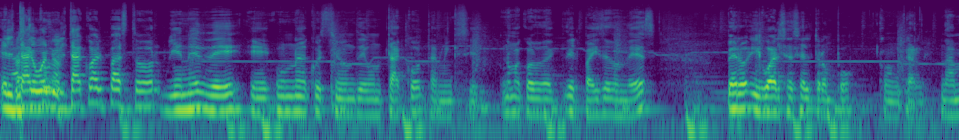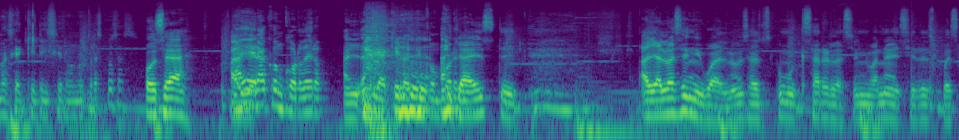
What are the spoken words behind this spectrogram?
el, Ah, taco, bueno. el taco al pastor viene de eh, una cuestión de un taco también que sí, no me acuerdo de- del país de dónde es, pero igual se hace el trompo con carne, nada más que aquí le hicieron otras cosas. O sea. Ah, allá- era con cordero. allá- Y aquí lo hacen con. Allá este. Allá lo hacen igual, ¿no? O sea, es como que esa relación van a decir después.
